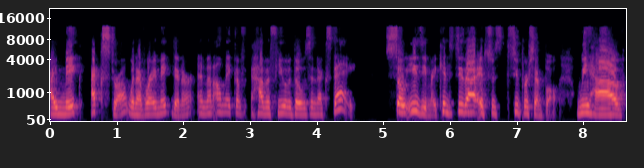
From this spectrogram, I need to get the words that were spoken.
I make extra whenever I make dinner, and then I'll make a, have a few of those the next day. So easy. My kids do that. It's just super simple. We have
